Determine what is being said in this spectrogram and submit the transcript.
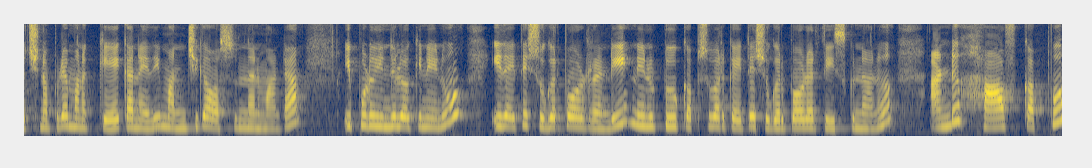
వచ్చినప్పుడే మన కేక్ అనేది మంచిగా వస్తుందనమాట ఇప్పుడు ఇందులోకి నేను ఇదైతే షుగర్ పౌడర్ అండి. నేను టూ కప్స్ వరకు అయితే షుగర్ పౌడర్ తీసుకున్నాను. And half cup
